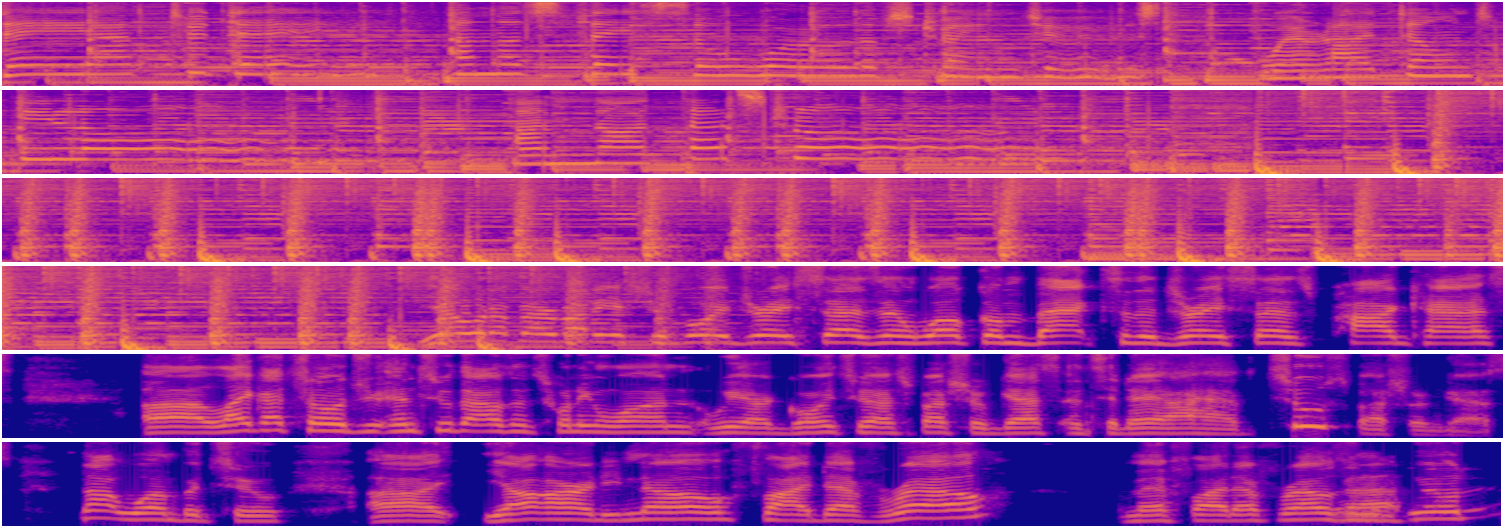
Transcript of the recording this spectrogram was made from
Day after day, I must face a world of strangers where I don't belong. I'm not that strong. Yo, what up, everybody? It's your boy Dre Says, and welcome back to the Dre Says podcast. Uh, like I told you, in 2021, we are going to have special guests, and today I have two special guests, not one but two. Uh, y'all already know Flydef Rell, man. Flydef Rell's in the building,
